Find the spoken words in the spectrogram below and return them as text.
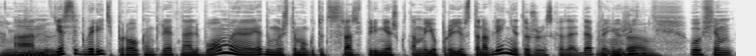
Если говорить про конкретно альбомы. Я думаю, что могу тут сразу в перемешку там ее про ее становление тоже рассказать, да, про ну, ее да. жизнь. В общем,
